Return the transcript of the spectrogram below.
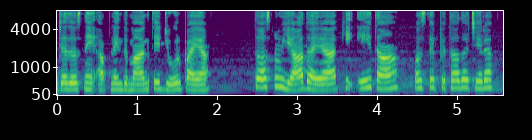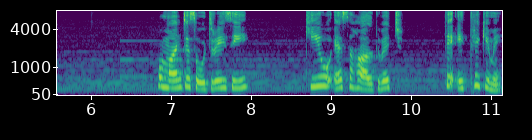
ਜਦ ਉਸਨੇ ਆਪਣੇ ਦਿਮਾਗ ਤੇ ਜ਼ੋਰ ਪਾਇਆ, ਤਾਂ ਉਸ ਨੂੰ ਯਾਦ ਆਇਆ ਕਿ ਇਹ ਤਾਂ ਉਸ ਦੇ ਪਿਤਾ ਦਾ ਚਿਹਰਾ। ਉਹ ਮਨ 'ਚ ਸੋਚ ਰਹੀ ਸੀ, ਕਿ ਉਹ ਇਸ ਹਾਲਤ ਵਿੱਚ ਤੇ ਇੱਥੇ ਕਿਵੇਂ?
